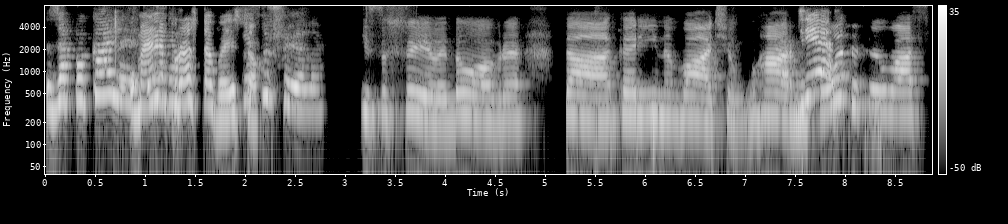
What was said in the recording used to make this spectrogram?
Запекали. У мене просто висох. сушили. І сушили, добре. Так, Каріна, бачу. Гарні котики у вас.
